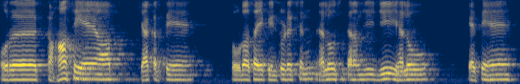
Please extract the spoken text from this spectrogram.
और कहाँ से हैं आप? क्या करते हैं? थोड़ा सा एक इंट्रोडक्शन हेलो सीताराम जी। जी हेलो कैसे हैं?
